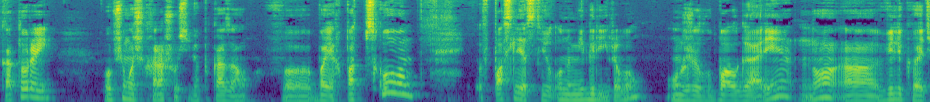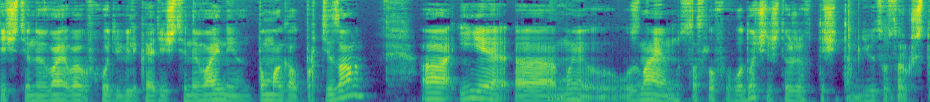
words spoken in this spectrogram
который, в общем, очень хорошо себя показал в боях под Псковом. Впоследствии он эмигрировал, он жил в Болгарии, но а, в Великую Отечественную в ходе Великой Отечественной войны помогал партизанам, а, и мы узнаем со слов его дочери, что уже в 1946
